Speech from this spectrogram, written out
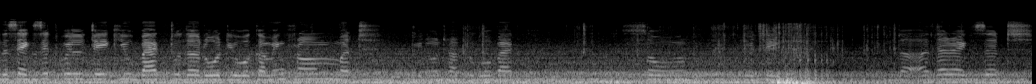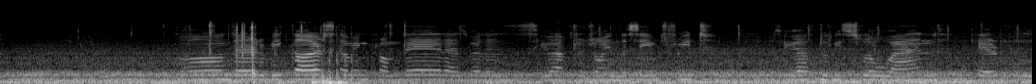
This exit will take you back to the road you were coming from, but you don't have to go back. So we take the other exit. Uh, there will be cars coming from there as well as you have to join the same street. So you have to be slow and careful.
